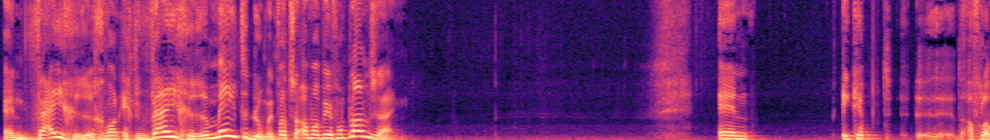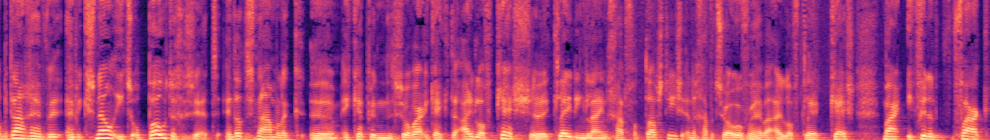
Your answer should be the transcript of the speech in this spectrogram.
En weigeren, gewoon echt weigeren mee te doen met wat ze allemaal weer van plan zijn. En ik heb eh, de afgelopen dagen heb, ik snel iets op poten gezet. En dat is namelijk, uh, ik heb een zowaar, kijk, de I Love Cash uh, kledinglijn gaat fantastisch. En daar gaan we het zo over hebben, I Love Cash. Maar ik vind het vaak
